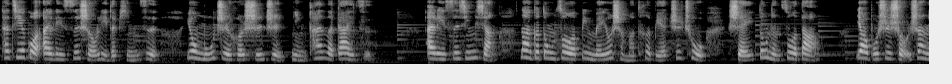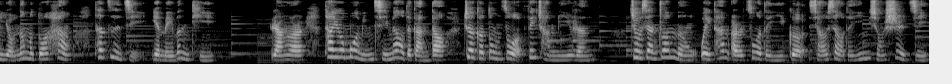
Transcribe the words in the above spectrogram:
他接过爱丽丝手里的瓶子，用拇指和食指拧开了盖子。爱丽丝心想。那个动作并没有什么特别之处，谁都能做到。要不是手上有那么多汗，他自己也没问题。然而，他又莫名其妙地感到这个动作非常迷人，就像专门为他而做的一个小小的英雄事迹。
